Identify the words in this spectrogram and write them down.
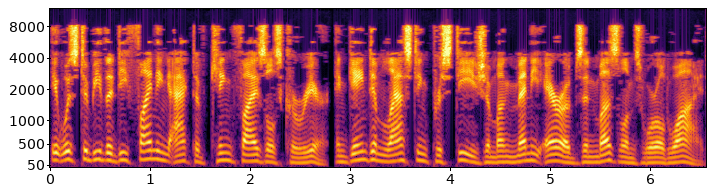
It was to be the defining act of King Faisal's career, and gained him lasting prestige among many Arabs and Muslims worldwide.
